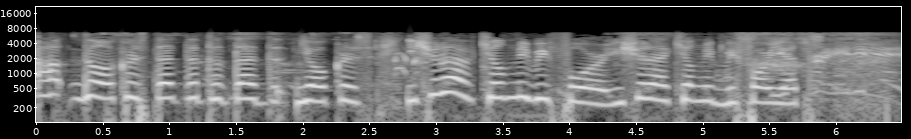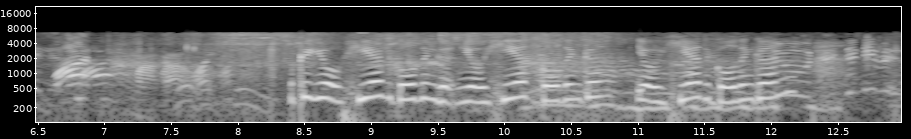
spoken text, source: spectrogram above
uh, no, Chris, that, that, that, that, yo, Chris, you should have killed me before. You should have killed me before yet. What? My god, what? Okay, yo, he had golden gun. Yo, he had golden gun. Yo, he had a golden gun. Dude, I didn't even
